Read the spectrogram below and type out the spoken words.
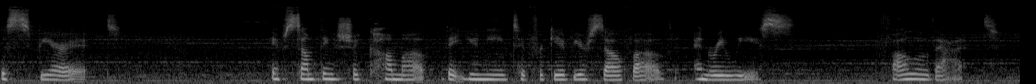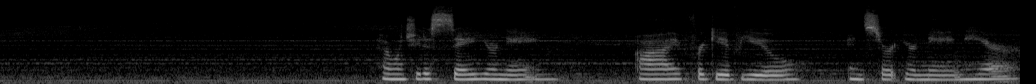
the Spirit. If something should come up that you need to forgive yourself of and release, follow that. I want you to say your name. I forgive you. Insert your name here.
